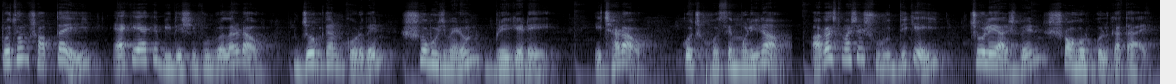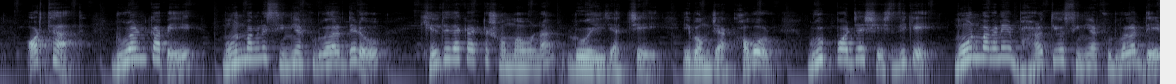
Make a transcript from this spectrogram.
প্রথম সপ্তাহেই একে একে বিদেশি ফুটবলাররাও যোগদান করবেন সবুজ মেরুন ব্রিগেডে। এছাড়াও, কোচ হোসেন মলিনাও আগস্ট মাসের শুরুর দিকেই চলে আসবেন শহর কলকাতায়। অর্থাৎ ডুরান্ড কাপে মোহনবাগানের সিনিয়র ফুটবলারদেরও খেলতে দেখার একটা সম্ভাবনা রয়েই যাচ্ছে এবং যা খবর, গ্রুপ পর্যায়ের শেষ দিকে মোহনবাগানের ভারতীয় সিনিয়র ফুটবলারদের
